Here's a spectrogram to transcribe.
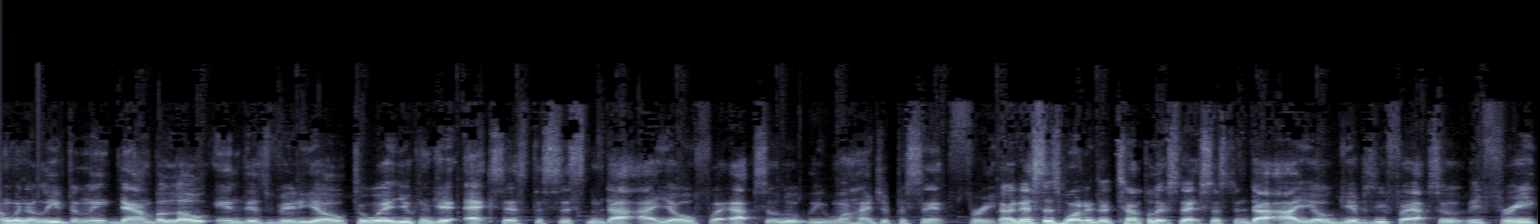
I'm going to leave the link down below in this video to where you can get access to systeme.io for absolutely 100% free. Now, this is one of the templates that systeme.io gives you for absolutely free,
